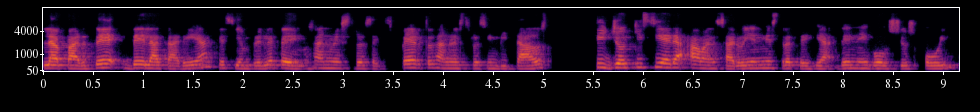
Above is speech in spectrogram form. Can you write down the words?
la parte de la tarea que siempre le pedimos a nuestros expertos, a nuestros invitados. Si yo quisiera avanzar hoy en mi estrategia de negocios hoy,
